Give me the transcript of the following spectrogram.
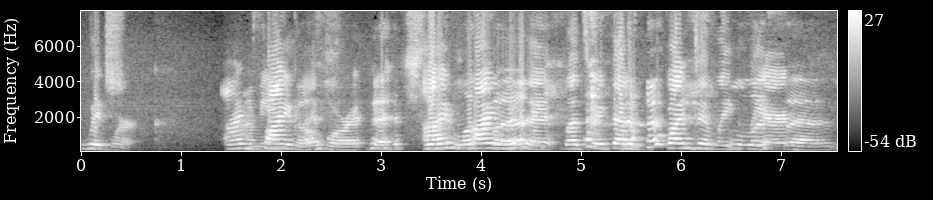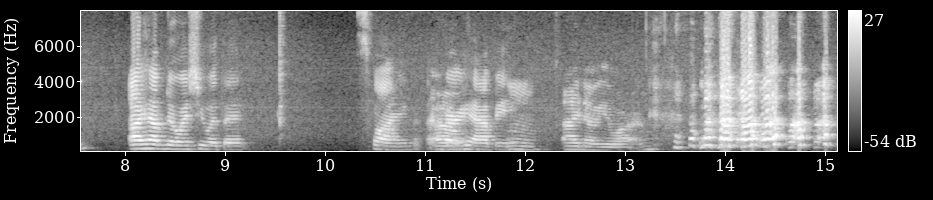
Which Work. I'm I mean, fine go with. for it, bitch. I'm Listen. fine with it. Let's make that abundantly clear. Listen. I have no issue with it. It's fine. I'm very Um, happy. Mm, I know you are.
